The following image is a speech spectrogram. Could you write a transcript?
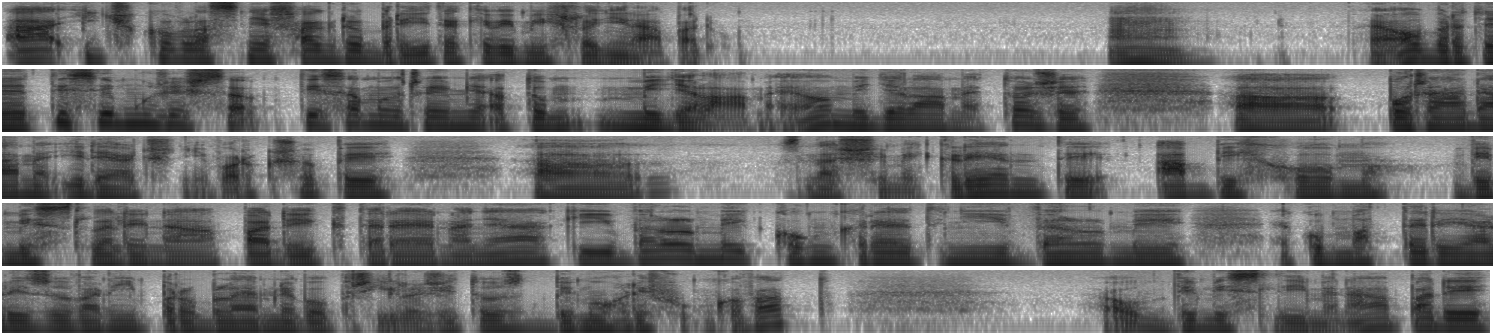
AIčko vlastně fakt dobrý, tak je vymýšlení nápadů. Mm. Jo, protože ty si můžeš, ty samozřejmě, a to my děláme, jo, my děláme to, že a, pořádáme ideační workshopy a, s našimi klienty, abychom vymysleli nápady, které na nějaký velmi konkrétní, velmi jako materializovaný problém nebo příležitost by mohly fungovat. Jo, vymyslíme nápady,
